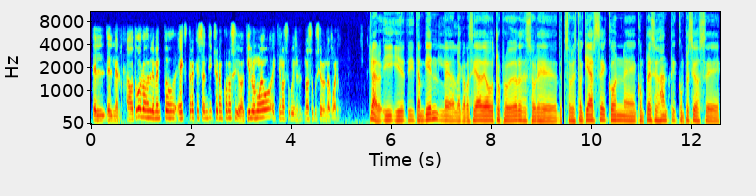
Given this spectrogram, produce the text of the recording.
del, del, mercado, todos los elementos extras que se han dicho eran conocidos. Aquí lo nuevo es que no se, no se pusieron de acuerdo. Claro, y, también la, capacidad de otros proveedores de sobre de sobreestoquearse con, eh, con precios antes, con precios eh,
